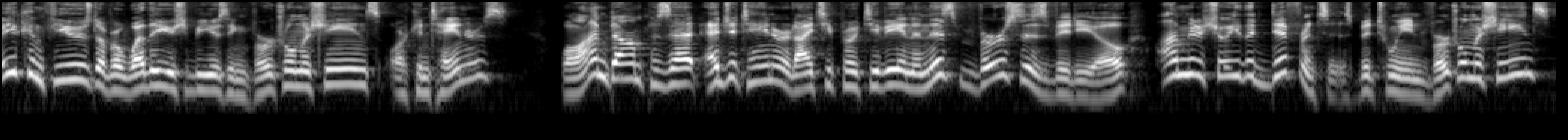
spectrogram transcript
Are you confused over whether you should be using virtual machines or containers? Well, I'm Don Pezet, edutainer at IT Pro TV, and in this Versus video, I'm going to show you the differences between virtual machines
